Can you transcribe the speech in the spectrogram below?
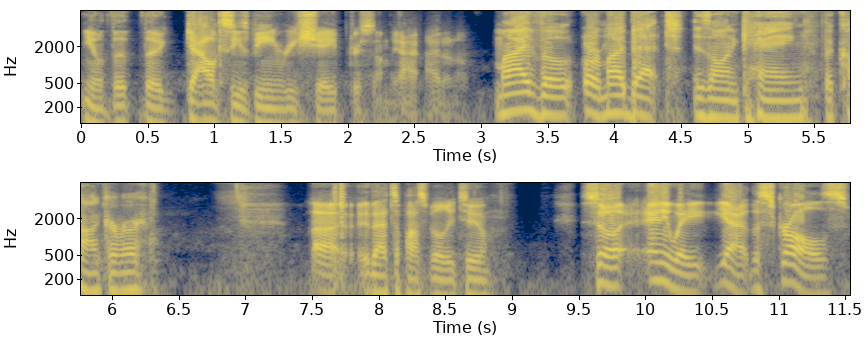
you know the the galaxies being reshaped or something. I, I don't know. My vote or my bet is on Kang the Conqueror. Uh, that's a possibility too. So anyway, yeah, the Skrulls.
